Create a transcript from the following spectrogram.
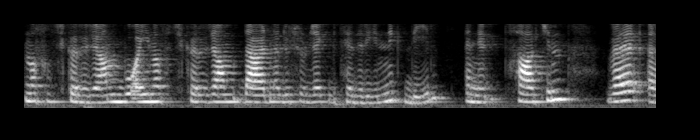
nasıl çıkaracağım, bu ayı nasıl çıkaracağım derdine düşürecek bir tedirginlik değil. Hani sakin ve e,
